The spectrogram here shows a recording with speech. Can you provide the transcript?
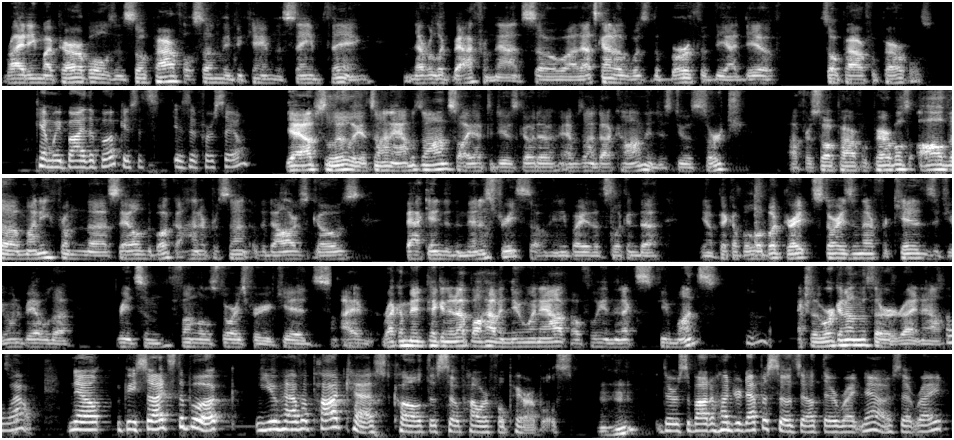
writing my parables and so powerful suddenly became the same thing. Never looked back from that. So uh, that's kind of was the birth of the idea of so powerful parables. Can we buy the book? Is it is it for sale? Yeah, absolutely. It's on Amazon. So all you have to do is go to Amazon.com and just do a search uh, for So Powerful Parables. All the money from the sale of the book, 100% of the dollars goes back into the ministry. So anybody that's looking to, you know, pick up a little book, great stories in there for kids. If you want to be able to read some fun little stories for your kids, I recommend picking it up. I'll have a new one out hopefully in the next few months. Mm. Actually working on the third right now. Oh, wow. Now, besides the book, you have a podcast called The So Powerful Parables. Mm-hmm. There's about 100 episodes out there right now. Is that right?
